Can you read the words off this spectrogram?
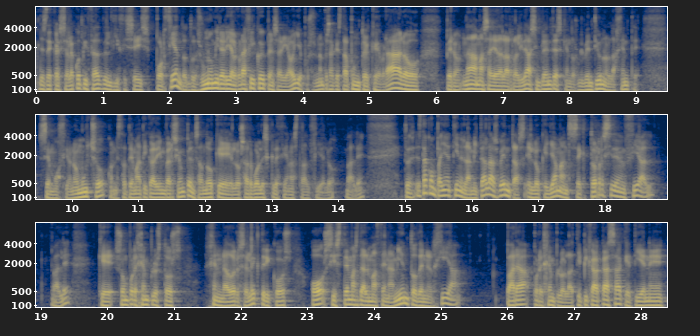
desde que se la cotizado del 16%. Entonces uno miraría el gráfico y pensaría, oye, pues es una empresa que está a punto de quebrar, o... pero nada más allá de la realidad. Simplemente es que en 2021 la gente se emocionó mucho con esta temática de inversión pensando que los árboles crecían hasta el cielo, ¿vale? Entonces esta compañía tiene la mitad de las ventas en lo que llaman sector residencial, ¿vale? Que son, por ejemplo, estos generadores eléctricos o sistemas de almacenamiento de energía para, por ejemplo, la típica casa que tiene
